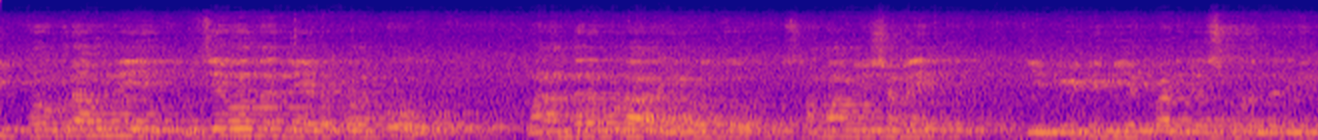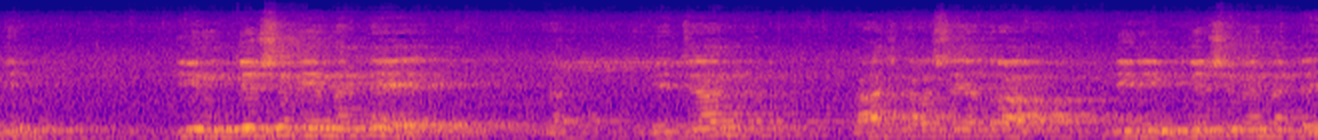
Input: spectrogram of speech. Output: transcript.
ఈ ప్రోగ్రాంని విజయవంతం చేయడం కొరకు మనందరం కూడా ఈరోజు సమావేశమై ఈ మీటింగ్ ఏర్పాటు చేసుకోవడం జరిగింది. దీని ఉద్దేశం ఏంటంటే రెజ్లాంగ్ రాజ్ కలశయాత్ర దీని ఉద్దేశం ఏంటంటే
